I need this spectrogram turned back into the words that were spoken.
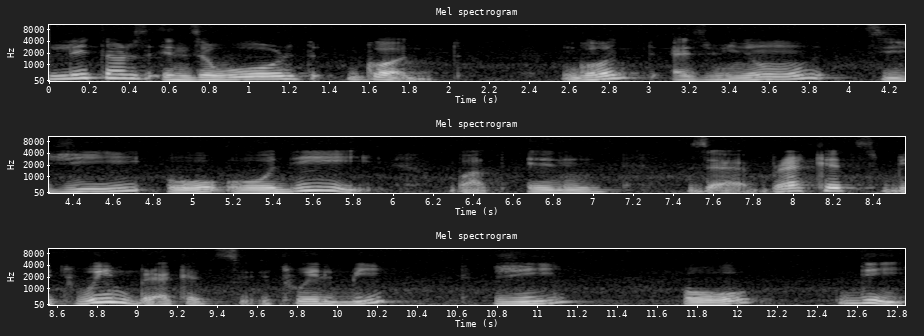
letters in the word God. God, as we know, it's G O O D, but in the brackets between brackets it will be G O D.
